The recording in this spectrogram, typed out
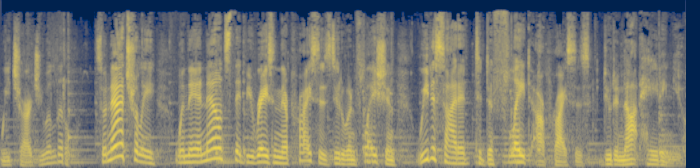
we charge you a little. So naturally, when they announced they'd be raising their prices due to inflation, we decided to deflate our prices due to not hating you.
